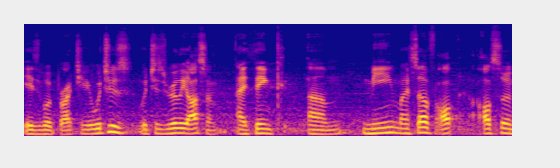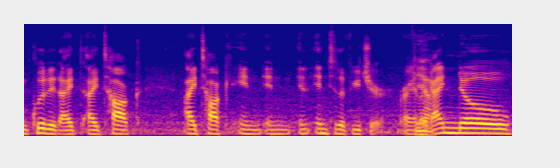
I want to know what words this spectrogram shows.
is what brought you here which is which is really awesome i think um, me myself also included i i talk I talk in, in, in into the future, right? Yeah. Like I know,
